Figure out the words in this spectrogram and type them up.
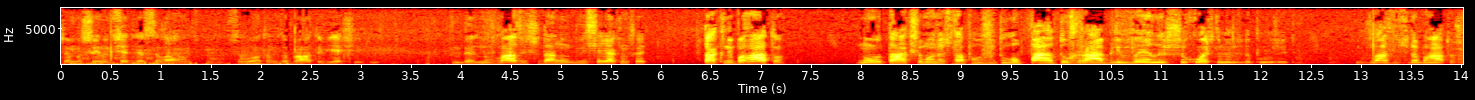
Ця машина ще для села, село там забрати вещі якісь. Ну, Ну влазить сюди, ну ще як вам сказати. Так небагато. Ну так, що можна сюди положити. Лопату, граблі, вили, що хочете можна сюди положити. Влазить сюди багато що.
